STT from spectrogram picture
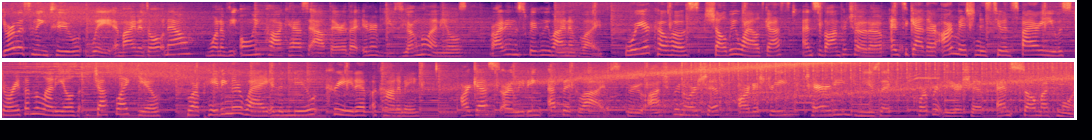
You're listening to Wait, Am I an Adult Now? One of the only podcasts out there that interviews young millennials riding the squiggly line of life. We're your co hosts, Shelby Wildgust and Savan Picciotto. And together, our mission is to inspire you with stories of millennials just like you who are paving their way in the new creative economy. Our guests are leading epic lives through entrepreneurship, artistry, charity, music, corporate leadership, and so much more.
